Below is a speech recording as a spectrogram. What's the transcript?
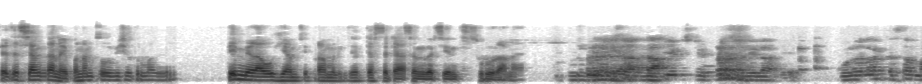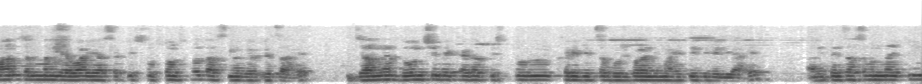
त्याच्यात शंका नाही पण आमचं ओबीसीतून मागणी ते मिळावं ही आमची प्रामाणिक त्यासाठी हा संघर्ष सुरू राहणार. आहे दुसरं आणखी एक स्टेटमेंट झालेलं आहे. कोणाला कसा मान सन्मान द्यावा यासाठी सुसंस्कृत असणं गरजेचं आहे. जालन्यात दोनशे बेकायदा पिस्तूल खरेदीचा भुजबळांनी माहिती दिलेली आहे. आणि त्यांचं असं म्हणणं आहे की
